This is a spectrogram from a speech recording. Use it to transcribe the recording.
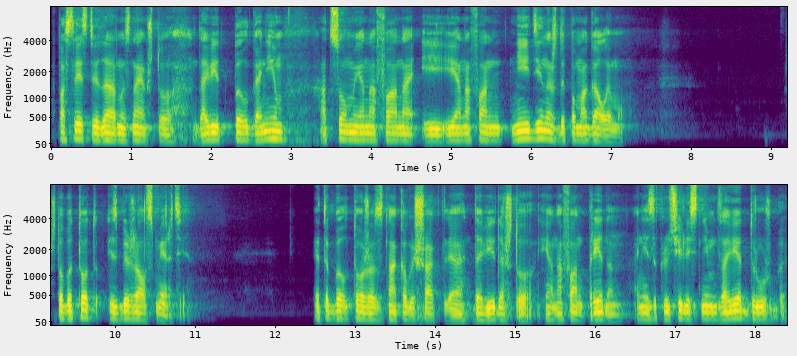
Впоследствии, да, мы знаем, что Давид был гоним отцом Иоаннафана, и Иоаннафан не единожды помогал ему, чтобы тот избежал смерти. Это был тоже знаковый шаг для Давида, что Иоаннафан предан. Они заключили с ним завет дружбы,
